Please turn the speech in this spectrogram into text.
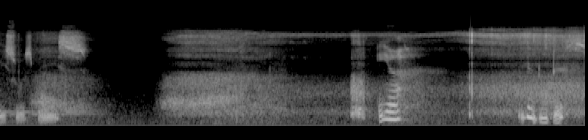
resource base. Yeah, we can do this.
